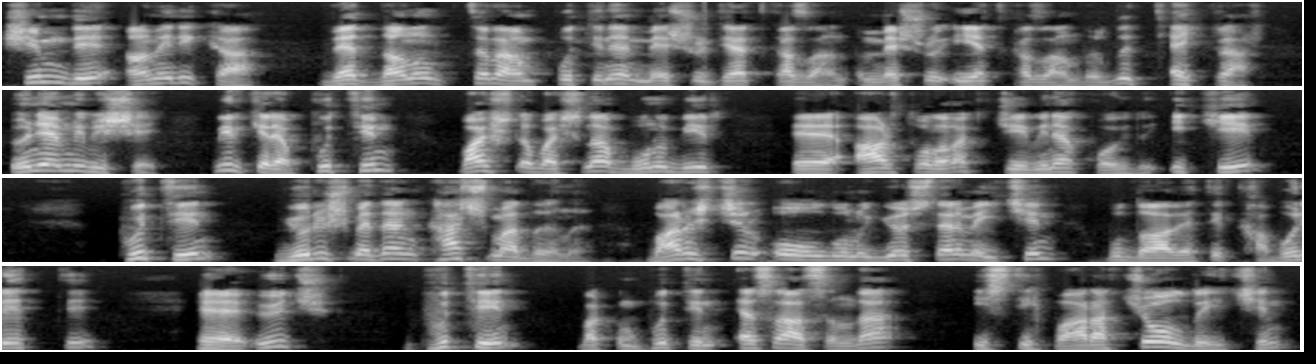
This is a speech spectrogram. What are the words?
Şimdi Amerika ve Donald Trump Putin'e meşruiyet kazandı, meşruiyet kazandırdı tekrar. Önemli bir şey. Bir kere Putin başlı başına bunu bir e, artı olarak cebine koydu. İki, Putin görüşmeden kaçmadığını, barışçıl olduğunu göstermek için bu daveti kabul etti. E, üç, Putin, bakın Putin esasında istihbaratçı olduğu için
